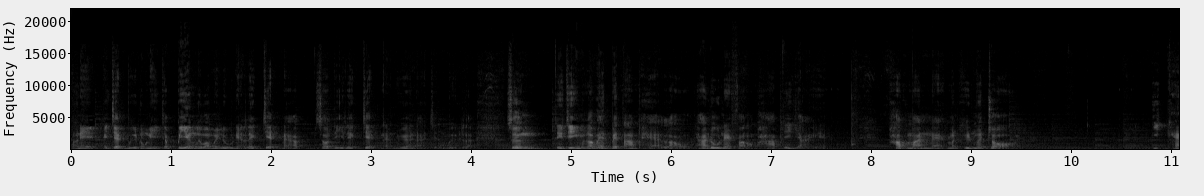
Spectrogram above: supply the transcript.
ตอนนี้ไอ้เจ็ดหมื่นตรงนี้จะเปี้ยงหรือเปล่าไม่รู้เนี่ยเลขเจ็ดนะครับ สวัสดีเลขเจ็ดนะเพื่อนนะเจ็ดหมื่นละซึ่งจริงๆ มันก็เป็นไปตามแผนเรา ถ้าดูในฝั่งของภาพใหญ่ๆเนี่ยภาพมันนะมันขึ้นมาจอ อีกแค่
